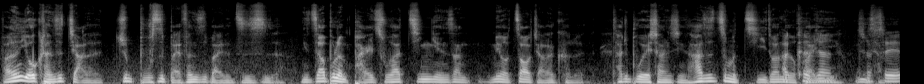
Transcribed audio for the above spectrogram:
反正有可能是假的，就不是百分之百的知识。你只要不能排除他经验上没有造假的可能，他就不会相信。他是这么极端的怀疑。这些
